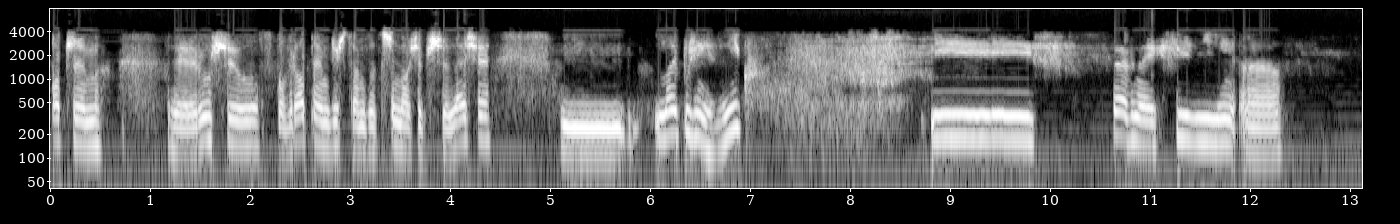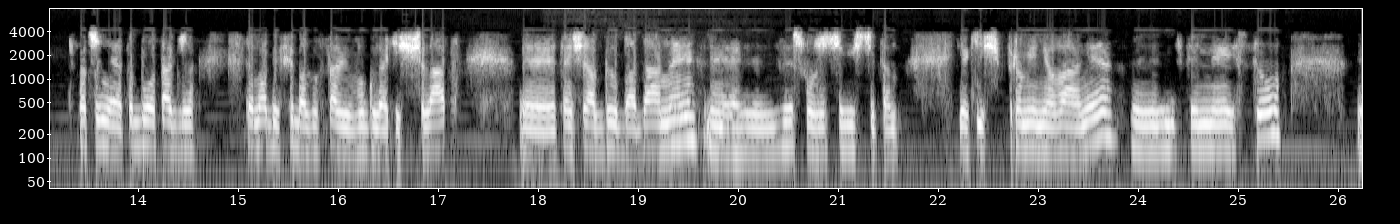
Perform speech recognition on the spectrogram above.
po czym ruszył z powrotem, gdzieś tam zatrzymał się przy lesie, no i później znikł. I w pewnej chwili, e, znaczy nie, to było tak, że ten obiekt chyba zostawił w ogóle jakiś ślad, e, ten ślad był badany, e, wyszło rzeczywiście tam jakieś promieniowanie e, w tym miejscu. E,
